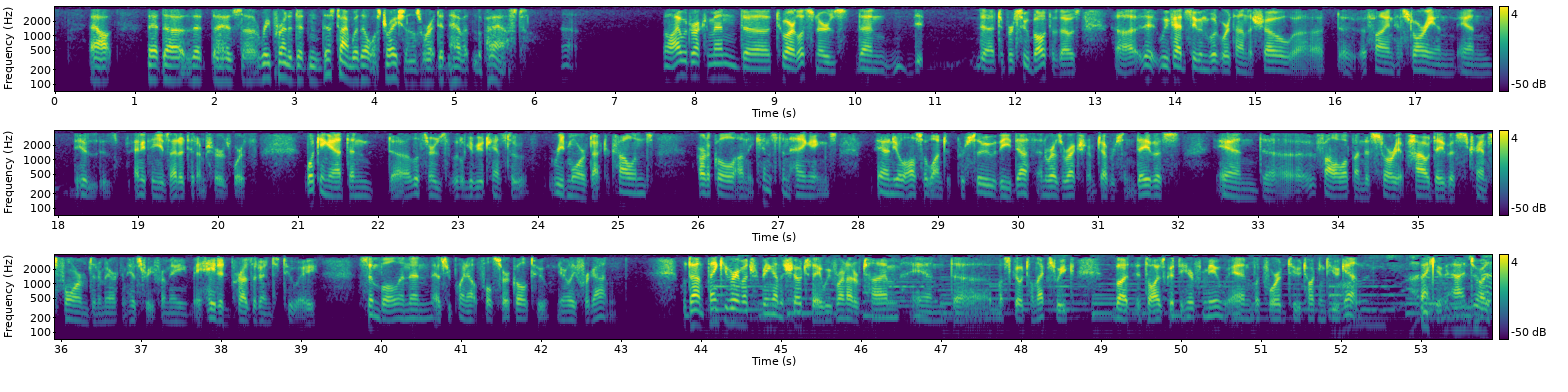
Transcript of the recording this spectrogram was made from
out that uh, that has uh, reprinted it, and this time with illustrations where it didn't have it in the past. Well, I would recommend uh, to our listeners then uh, to pursue both of those. Uh, we've had Steven Woodworth on the show, uh, a fine historian, and his, anything he's edited, I'm sure, is worth looking at. And uh, listeners, it'll give you a chance to read more of Dr. Collins' article on the Kinston hangings, and you'll also want to pursue the death and resurrection of Jefferson Davis and uh, follow up on this story of how Davis transformed in American history from a, a hated president to a symbol, and then, as you point out, full circle to nearly forgotten. Well, Don, thank you very much for being on the show today. We've run out of time and uh, must go till next week, but it's always good to hear from you and look forward to talking to you again. Thank you. I enjoyed it.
